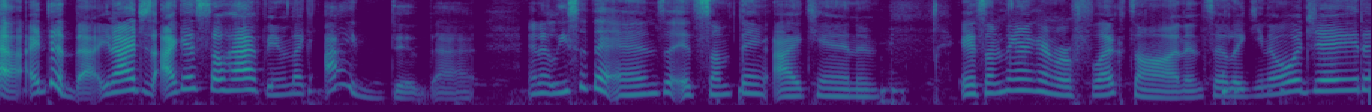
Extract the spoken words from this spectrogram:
yeah i did that. You know i just i get so happy. I'm like i did that. And at least at the end it's something i can it's something i can reflect on and say like you know what jade?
